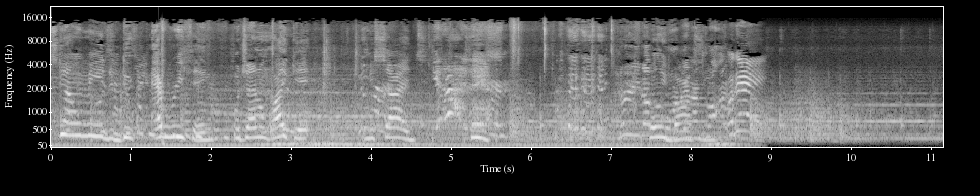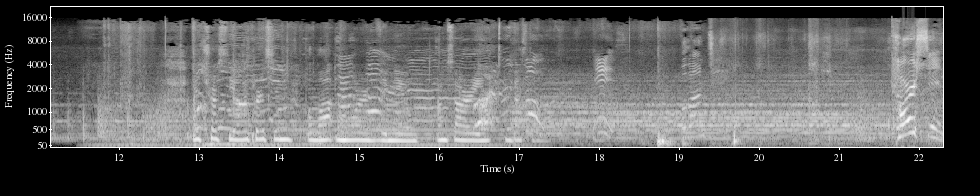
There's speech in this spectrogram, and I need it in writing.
Keeps telling me to do everything, which I don't like it. And besides, Get out of there! Hurry it up, Totally bossy. okay. I trust the other person a lot more than you. I'm sorry. Best of luck. Hold on. Carson.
